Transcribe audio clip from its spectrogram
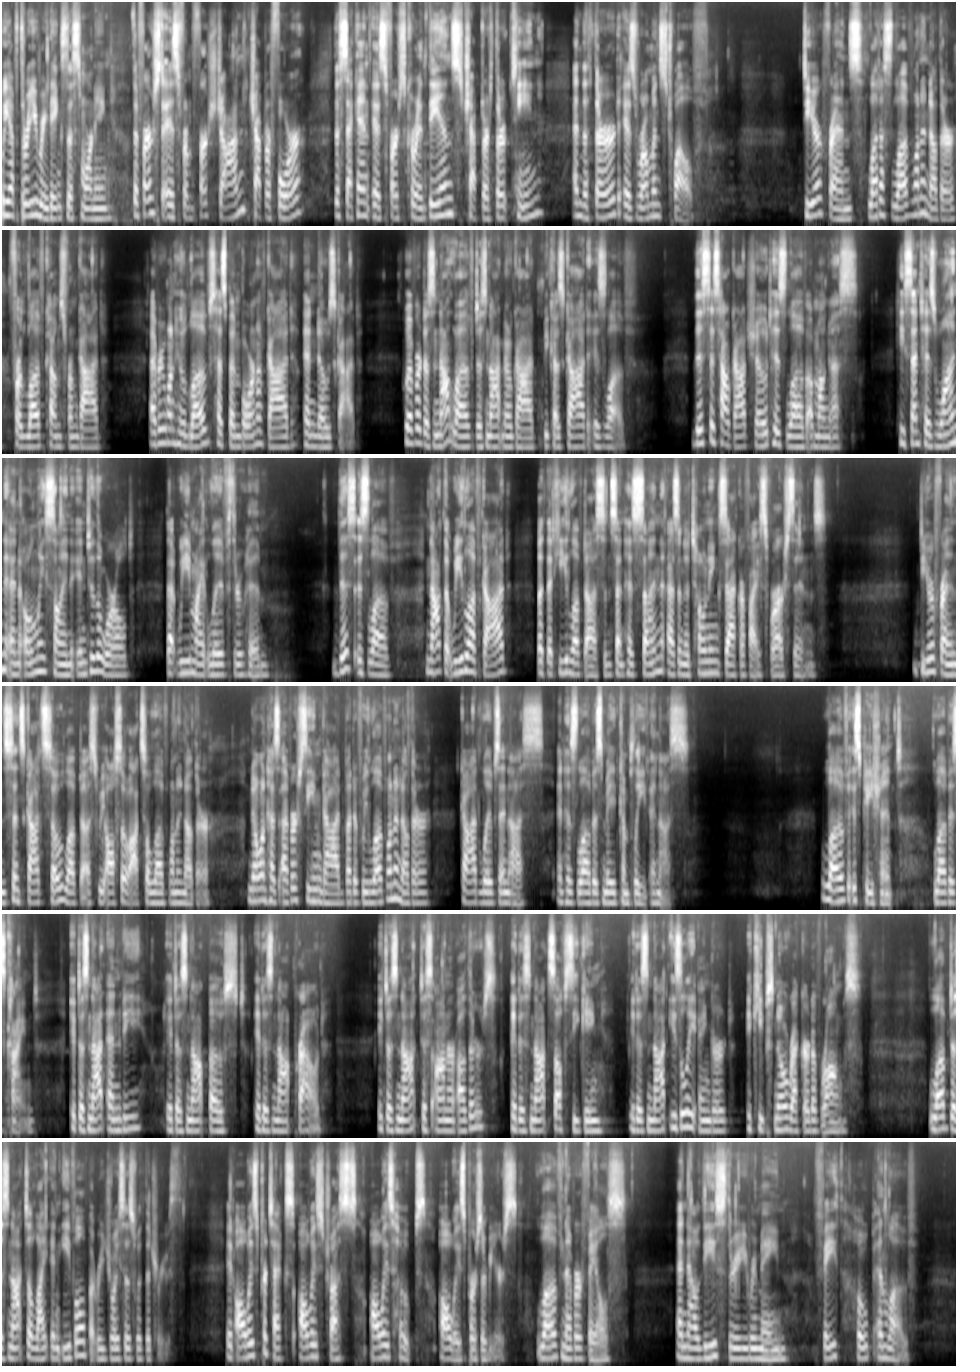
We have three readings this morning. The first is from 1 John chapter 4, the second is 1 Corinthians chapter 13, and the third is Romans 12. Dear friends, let us love one another, for love comes from God. Everyone who loves has been born of God and knows God. Whoever does not love does not know God, because God is love. This is how God showed his love among us. He sent his one and only Son into the world that we might live through him. This is love, not that we loved God, but that he loved us and sent his Son as an atoning sacrifice for our sins. Dear friends, since God so loved us, we also ought to love one another. No one has ever seen God, but if we love one another, God lives in us, and his love is made complete in us. Love is patient, love is kind. It does not envy, it does not boast, it is not proud. It does not dishonor others, it is not self seeking, it is not easily angered, it keeps no record of wrongs. Love does not delight in evil, but rejoices with the truth. It always protects, always trusts, always hopes, always perseveres. Love never fails. And now these three remain faith, hope, and love.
